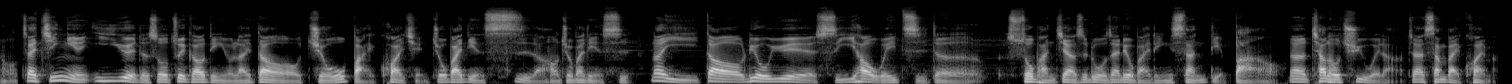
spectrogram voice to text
哦。在今年一月的时候，最高点有来到九百块钱，九百点四啊，哈，九百点四。那以到六月十一号为止的。收盘价是落在六百零三点八哦，那掐头去尾啦，在三百块嘛，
